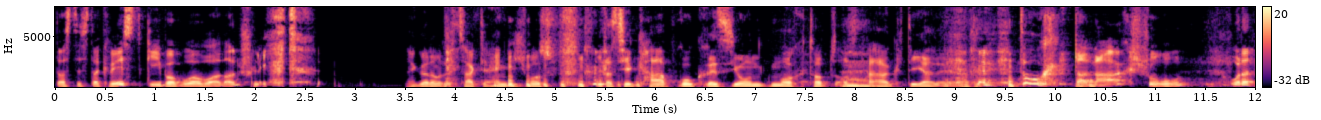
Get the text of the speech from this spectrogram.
Dass das der Questgeber war, war dann schlecht. Na gut, aber das sagt ja eigentlich was, dass ihr keine Progression gemacht habt aus Charaktere. Ja. Doch, danach schon. Oder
